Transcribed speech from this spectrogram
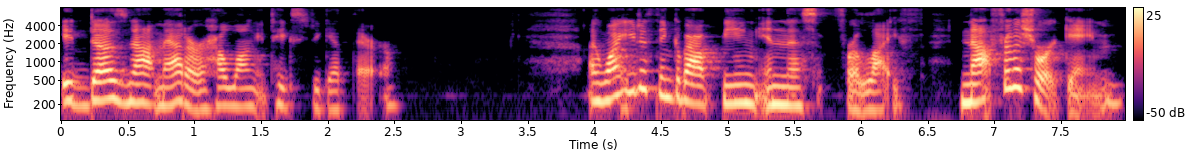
it does not matter how long it takes you to get there. I want you to think about being in this for life, not for the short game,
